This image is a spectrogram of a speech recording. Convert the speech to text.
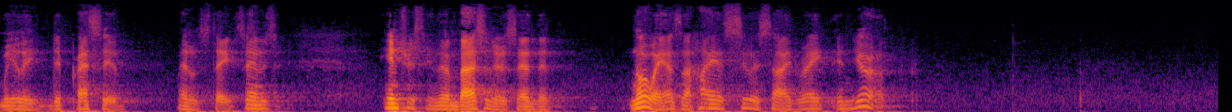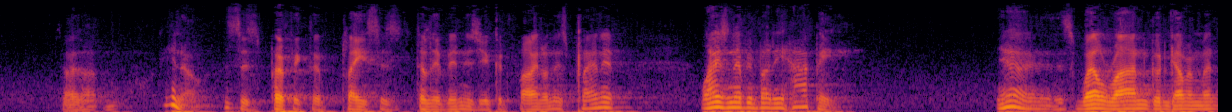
really depressive mental states. And it's interesting, the ambassador said that Norway has the highest suicide rate in Europe. So I thought, you know, this is perfect a place as to live in as you could find on this planet. Why isn't everybody happy? Yeah, it's well run, good government,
